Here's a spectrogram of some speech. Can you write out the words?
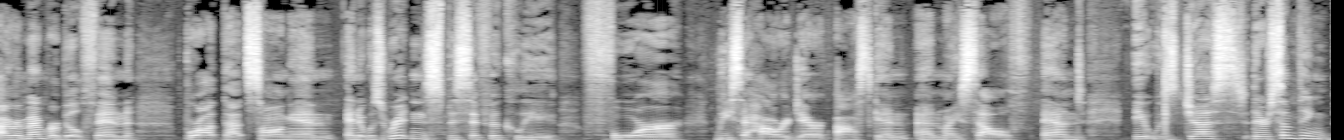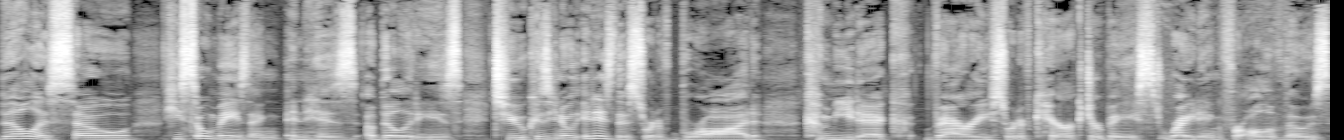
I remember Bill Finn brought that song in, and it was written specifically for Lisa Howard, Derrick Baskin, and myself. And it was just there's something. Bill is so he's so amazing in his abilities to because you know it is this sort of broad, comedic, very sort of character based writing for all of those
